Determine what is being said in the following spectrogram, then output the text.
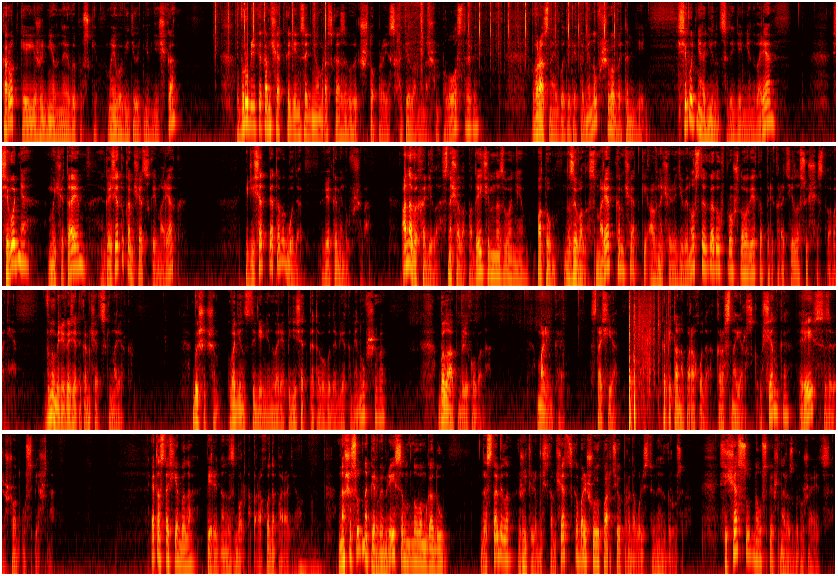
Короткие ежедневные выпуски моего видеодневничка в рубрике «Камчатка день за днем» рассказывают, что происходило на нашем полуострове в разные годы века минувшего в этот день. Сегодня 11 день января. Сегодня мы читаем газету «Камчатский моряк» 55 года века минувшего. Она выходила сначала под этим названием, потом называлась «Моряк Камчатки», а в начале 90-х годов прошлого века прекратила существование. В номере газеты «Камчатский моряк», вышедшем в 11 день января 55 года века минувшего, была опубликована маленькая статья капитана парохода Красноярск Усенко «Рейс завершен успешно». Эта статья была передана с борта парохода по радио. Наше судно первым рейсом в новом году доставило жителям Усть-Камчатска большую партию продовольственных грузов. Сейчас судно успешно разгружается.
